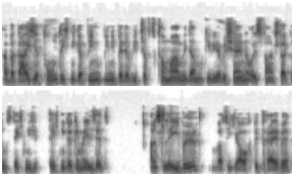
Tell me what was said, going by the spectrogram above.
Aber da ich ja Tontechniker bin, bin ich bei der Wirtschaftskammer mit einem Gewerbeschein als Veranstaltungstechniker gemeldet, als Label, was ich auch betreibe.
